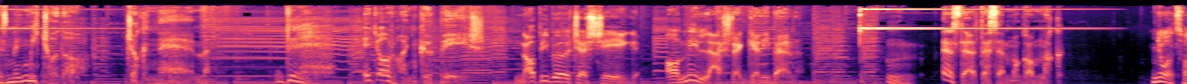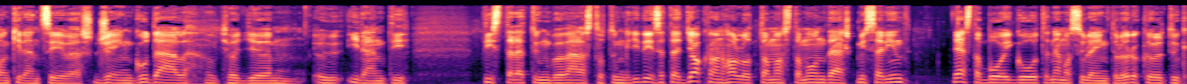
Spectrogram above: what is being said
Ez meg micsoda? Csak nem. De, egy aranyköpés. Napi bölcsesség a millás reggeliben. Hm, ezt elteszem magamnak. 89 éves Jane Goodall, úgyhogy ő iránti tiszteletünkből választottunk egy idézetet. Gyakran hallottam azt a mondást, miszerint ezt a bolygót nem a szüleinktől örököltük,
